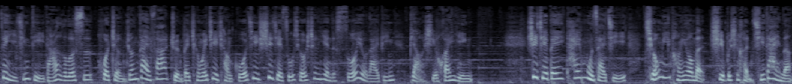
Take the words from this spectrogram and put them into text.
对已经抵达俄罗斯或整装待发、准备成为这场国际世界足球盛宴的所有来宾表示欢迎。世界杯开幕在即，球迷朋友们是不是很期待呢？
